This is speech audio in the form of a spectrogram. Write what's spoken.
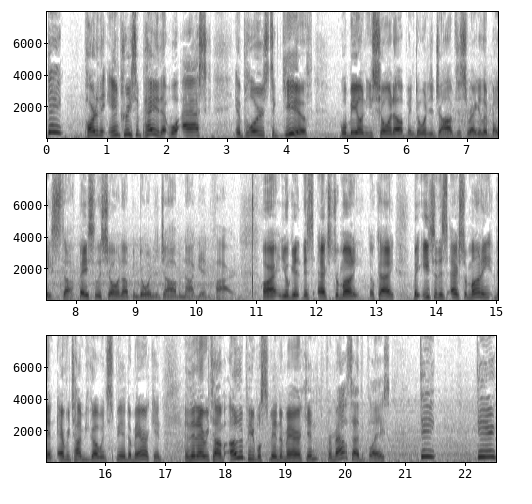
ding. Part of the increase in pay that we'll ask employers to give will be on you showing up and doing your job, just regular base stuff. Basically, showing up and doing your job and not getting fired. All right, and you'll get this extra money, okay? But each of this extra money, then every time you go and spend American, and then every time other people spend American from outside the place, ding, ding,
